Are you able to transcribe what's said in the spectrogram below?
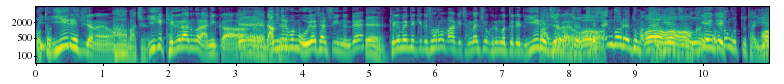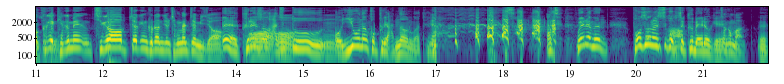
어떤- 이, 해를 해주잖아요. 아 맞아요. 이게 개그라는 걸 아니까 예, 예, 남들이 맞아요. 보면 오해할 수 있는데 예. 개그맨들끼리 서로 막 이렇게 장난치고 그런 것들을 이해를 해주잖아요. 맞아요. 어. 더센 거라도 막 어, 다 어, 이해해주고 어, 그게 이제 어떤 것도 다 이해해주고. 어, 그게 개그맨 직업적인 그런 좀 장단점이죠. 예, 그래서 어, 아직도 어. 어, 이혼한 커플이 안 나오는 것 같아요. 아직, 왜냐면 벗어날 수가 없어요 그 매력에. 잠깐만, 예.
